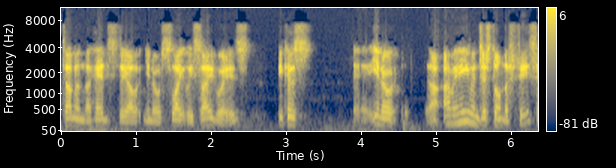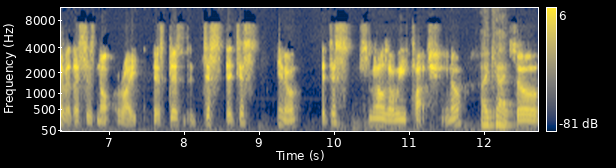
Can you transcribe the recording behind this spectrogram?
turning their heads the other, you know, slightly sideways, because, eh, you know, I- I mean, even just on the face of it, this is not right. It's just, just, it just, you know, it just smells a wee touch, you know. Okay. So,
